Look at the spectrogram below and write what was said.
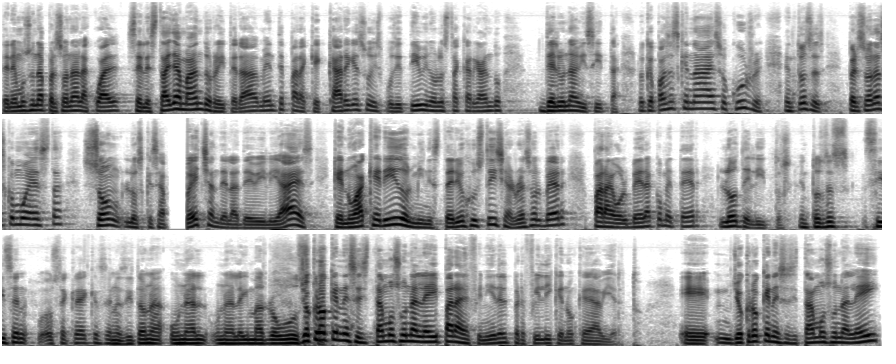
Tenemos una persona a la cual se le está llamando reiteradamente para que cargue su dispositivo y no lo está cargando, dele una visita. Lo que pasa es que nada de eso ocurre. Entonces, personas como esta son los que se aprovechan de las debilidades que no ha querido el Ministerio de Justicia resolver para volver a cometer los delitos. Entonces, ¿sí se, ¿usted cree que se necesita una, una, una ley más robusta? Yo creo que necesitamos una ley para definir el perfil y que no quede abierto. Eh, yo creo que necesitamos una ley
